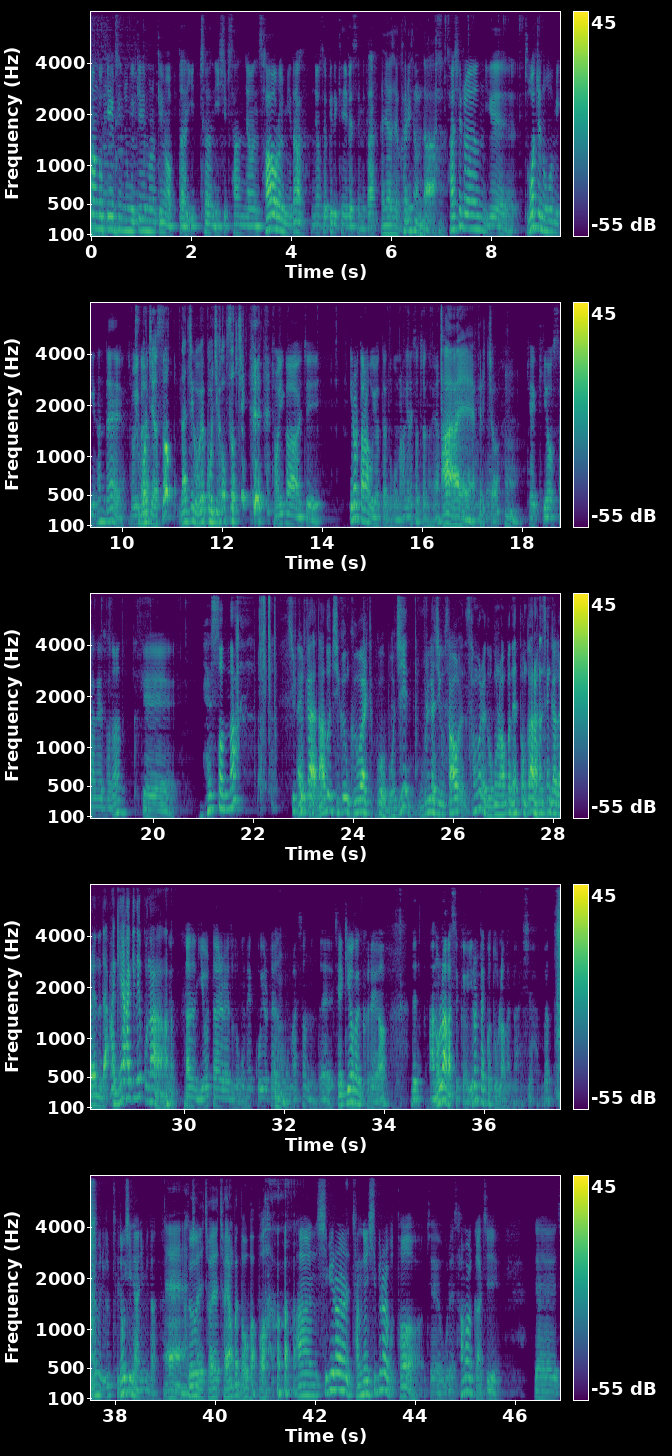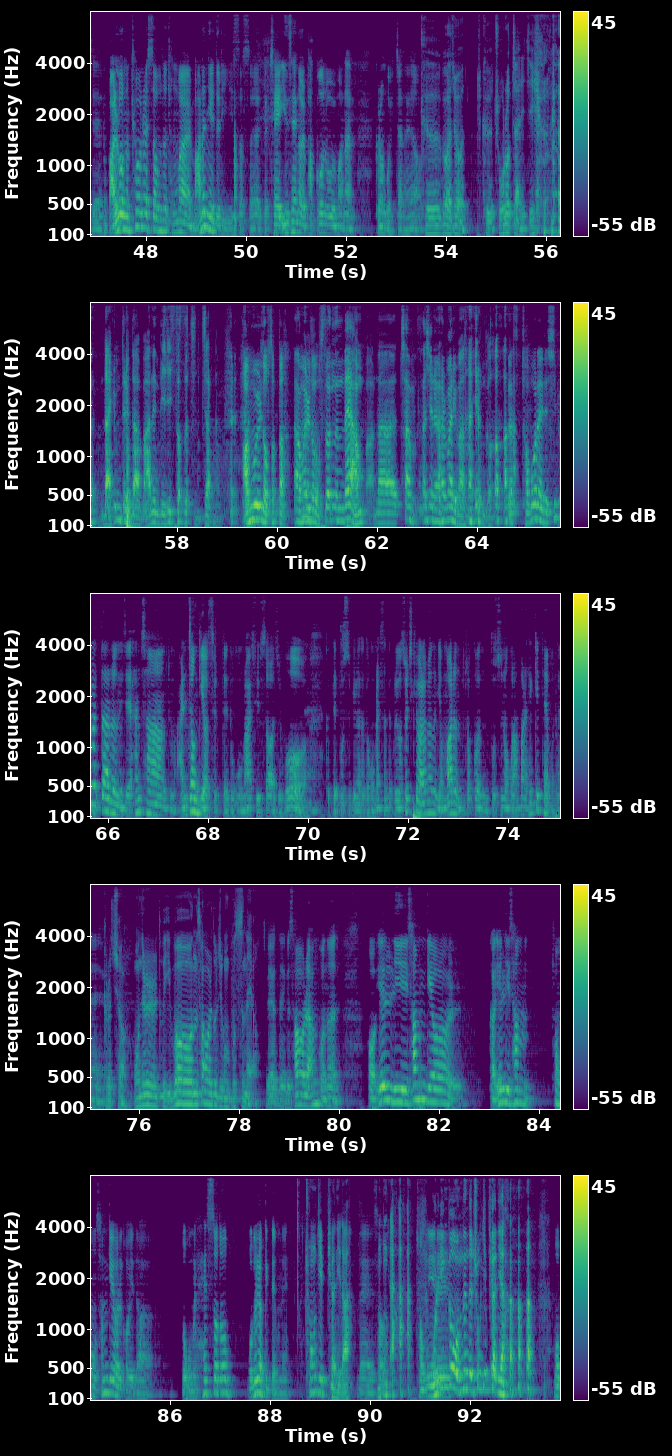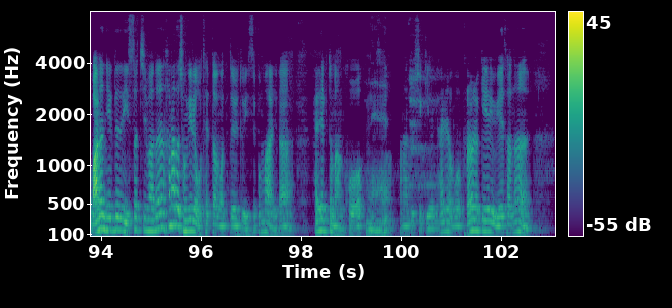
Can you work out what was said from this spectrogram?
한국 게임 생중계 게임은 게임 없다 2024년 4월호입니다. 안녕하세요 PDKBS입니다. 안녕하세요 칼리터입니다. 사실은 이게 두 번째 녹음이긴 한데 두 저희가 번째였어? 나 지금 왜 고지가 없었지? 저희가 이제 1월 달하고 2월 달 녹음을 하긴 했었잖아요. 아 예, 그랬죠. 음. 제 기억상에서는 그게 했었나? 그러니까. 나도 지금 그 말 듣고 뭐지? 우리가 지금 4월 3월에 녹음을 한 번 했던가라는 생각을 했는데 아게 하긴 했구나. 나는 2월 달에도 녹음했고 1월 달에도 음. 녹음을 했었는데 제 기억은 그래요. 근데 안 올라갔을 거예요. 1월 달 것도 올라갔나? 씨, 왜냐면 요즘 제정신이 아닙니다. 예, 그- 저 저 저 양반 너무 바빠. 한 11월 작년 11월부터 이제 올해 3월까지 이제, 이제 말로는 표현할 수 없는 정말 많은 일들이 있었어요. 그러니까 제 인생을 바꿔놓을 만한 그런 거 있잖아요. 그거죠. 그 조로짜리지. 그러니까 나 힘들다. 많은 일이 있었어 진짜. 아무 일도 없었다. 아무 일도 없었는데 나 참 사실은 할 말이 많아 이런 거. 그러니까 저번에 이제 12월 달은 이제 한창 좀 안정기였을 때 녹음을 할 수 있어가지고 그때 부스빌에서 녹음을 했었는데 그리고 솔직히 말하면 연말은 무조건 부스 녹음을 한 번에 했기 때문에 그렇죠. 오늘도 이번 4월도 지금 부스네요. 네, 근데 그 4월에 한 거는 어 1, 2, 3개월 그러니까 1, 2, 3 총 3개월을 거의 다 녹음을 했어도 못 올렸기 때문에 총집편이다. 네, 그래서 정리를 올린 거 없는데 총집편이야. 뭐 많은 일들이 있었지만은 하나도 정리를 못했던 것들도 있을 뿐만 아니라 할 얘기도 많고 네. 그래서 하나 둘씩 이야기하려고 그러기 위해서는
